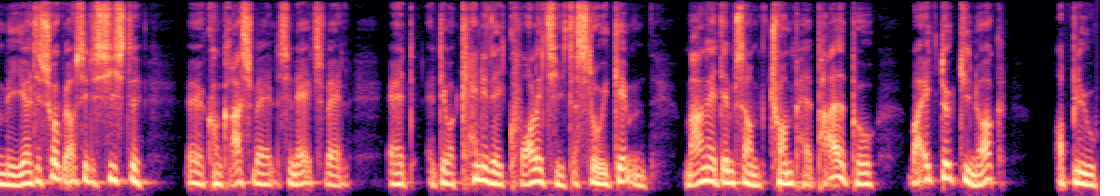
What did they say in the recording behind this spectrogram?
mere. Det så vi også i det sidste øh, kongresvalg, senatsvalg, at, at det var candidate quality, der slog igennem. Mange af dem, som Trump havde peget på, var ikke dygtige nok og blev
